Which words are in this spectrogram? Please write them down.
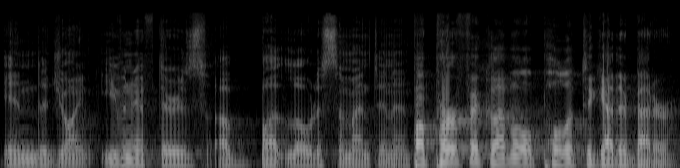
in the joint, even if there's a buttload of cement in it. but Perfect Level will pull it together better.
